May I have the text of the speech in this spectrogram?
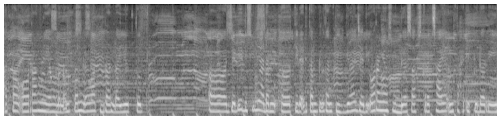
atau orang yang menonton lewat beranda YouTube uh, jadi di sini ada uh, tidak ditampilkan tiga. Jadi orang yang sudah subscribe saya entah itu dari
